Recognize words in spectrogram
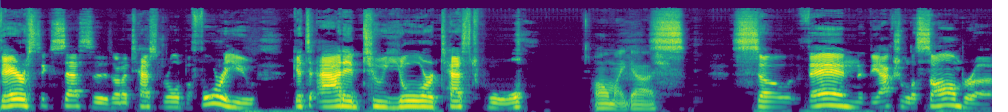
their successes on a test rolled before you gets added to your test pool. Oh my gosh. So then the actual Lasombra,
